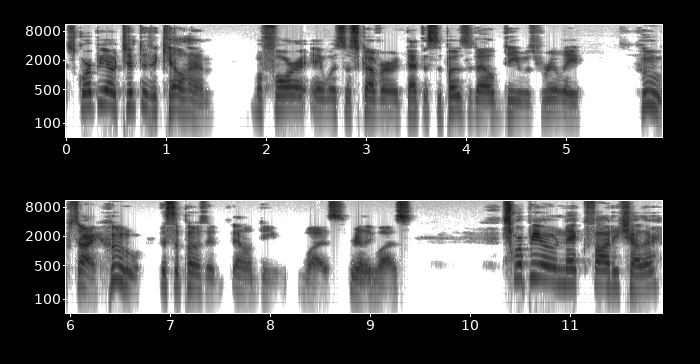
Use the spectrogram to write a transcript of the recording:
Scorpio attempted to kill him before it was discovered that the supposed LMD was really who sorry who the supposed LMD was really was. Scorpio and Nick fought each other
